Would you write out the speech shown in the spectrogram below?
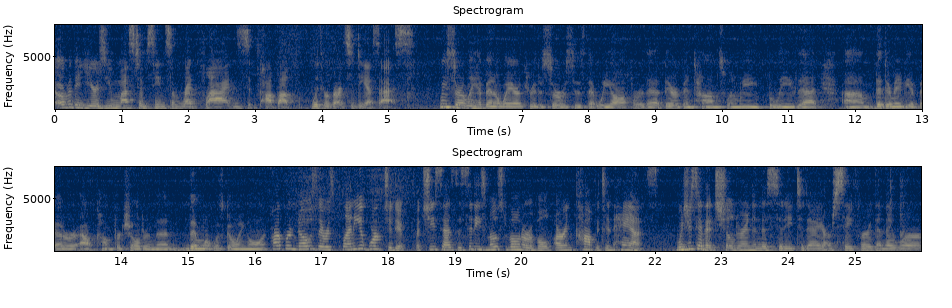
Over the years, you must have seen some red flags pop up with regards to DSS. We certainly have been aware through the services that we offer that there have been times when we believe that um, that there may be a better outcome for children than than what was going on. Harper knows there is plenty of work to do, but she says the city's most vulnerable are in competent hands. Would you say that children in this city today are safer than they were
